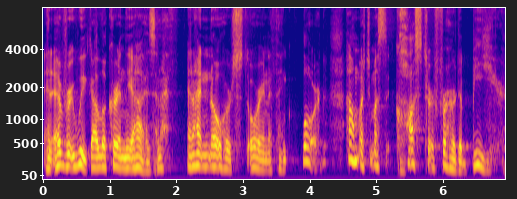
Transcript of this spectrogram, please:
And every week I look her in the eyes and I, and I know her story and I think, Lord, how much must it cost her for her to be here?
